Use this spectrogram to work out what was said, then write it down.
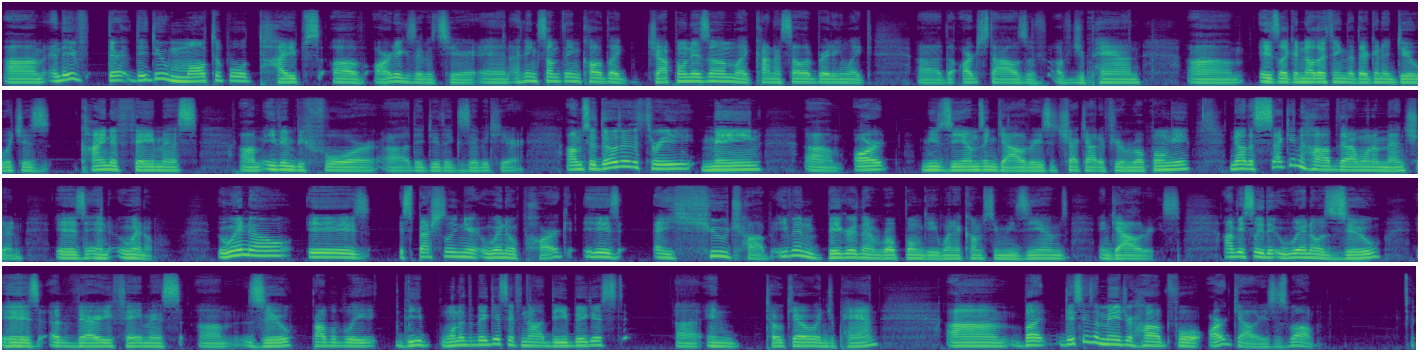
Um, and they've they they do multiple types of art exhibits here, and I think something called like Japonism, like kind of celebrating like uh, the art styles of of Japan um, is like another thing that they're going to do, which is kind of famous um, even before uh, they do the exhibit here. Um, so those are the three main um, art museums and galleries to check out if you're in Roppongi. Now, the second hub that I want to mention is in Ueno. Ueno is, especially near Ueno Park, is a huge hub, even bigger than Roppongi when it comes to museums and galleries. Obviously, the Ueno Zoo is a very famous um, zoo, probably the one of the biggest, if not the biggest, uh, in Tokyo in Japan. Um, but this is a major hub for art galleries as well.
